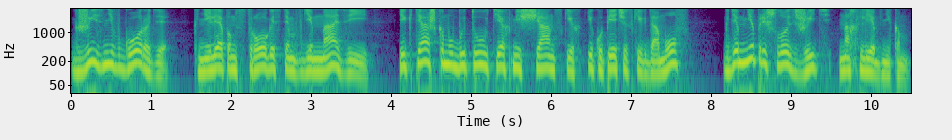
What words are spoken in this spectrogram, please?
к жизни в городе, к нелепым строгостям в гимназии и к тяжкому быту тех мещанских и купеческих домов, где мне пришлось жить нахлебником.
